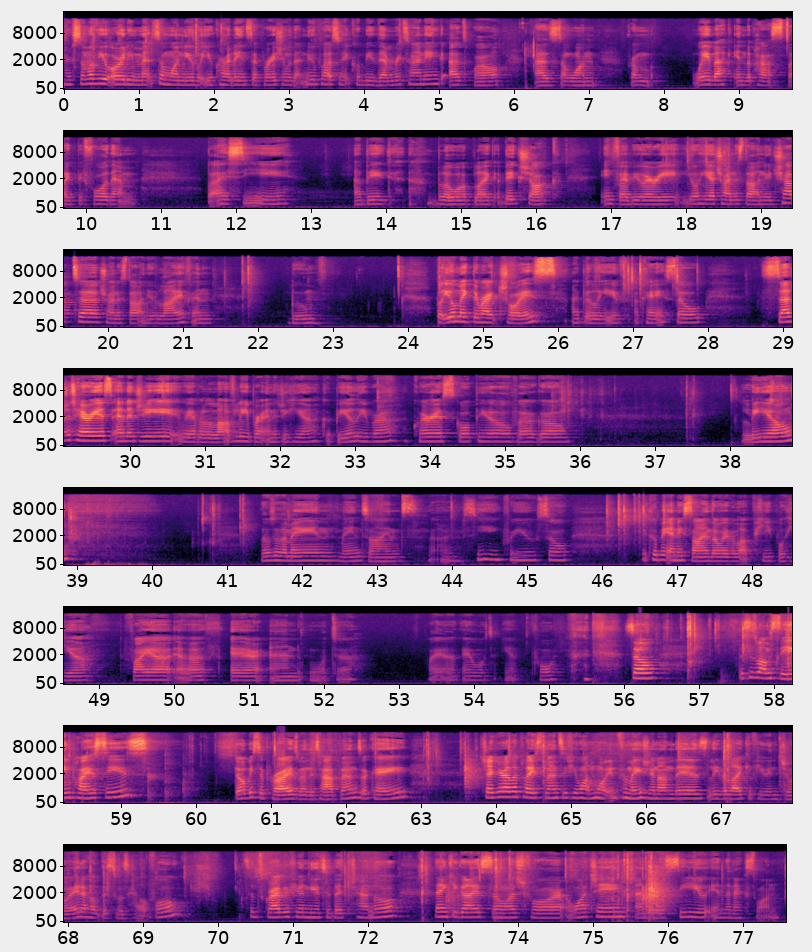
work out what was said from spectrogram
If some of you already met someone new, but you're currently in separation with that new person, it could be them returning as well as someone from way back in the past, like before them. But I see a big blow up, like a big shock in February. You're here trying to start a new chapter, trying to start a new life, and boom. But you'll make the right choice, I believe. Okay, so Sagittarius energy, we have a lot of Libra energy here. Could be a Libra, Aquarius, Scorpio, Virgo. Leo. Those are the main main signs that I'm seeing for you. So it could be any sign though. We have a lot of people here. Fire, earth, air, and water. Fire, earth, air, water. Yeah, four. so this is what I'm seeing, Pisces. Don't be surprised when this happens, okay? Check your other placements if you want more information on this. Leave a like if you enjoyed. I hope this was helpful. Subscribe if you're new to the channel. Thank you guys so much for watching, and I will see you in the next one.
